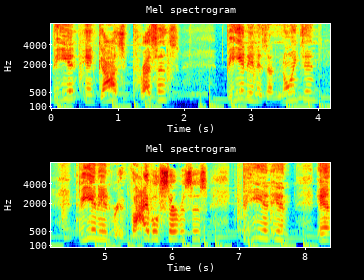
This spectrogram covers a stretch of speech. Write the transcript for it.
being in God's presence, being in his anointing, being in revival services, being in in,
